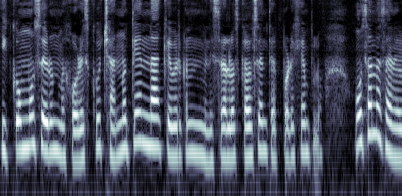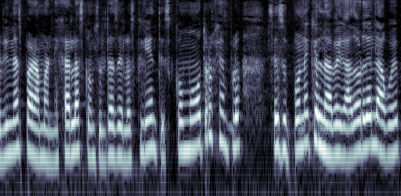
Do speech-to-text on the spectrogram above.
y cómo ser un mejor escucha. No tiene nada que ver con administrar los call centers, por ejemplo. Usan las aerolíneas para manejar las consultas de los clientes. Como otro ejemplo, se supone que el navegador de la web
